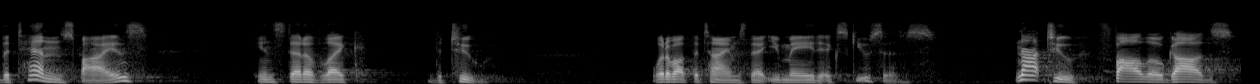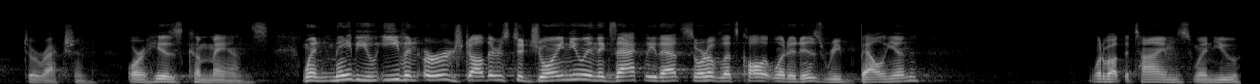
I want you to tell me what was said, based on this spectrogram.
the 10 spies instead of like the two? What about the times that you made excuses? not to follow God's direction or His commands. When maybe you even urged others to join you in exactly that sort of, let's call it what it is, rebellion. What about the times when you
